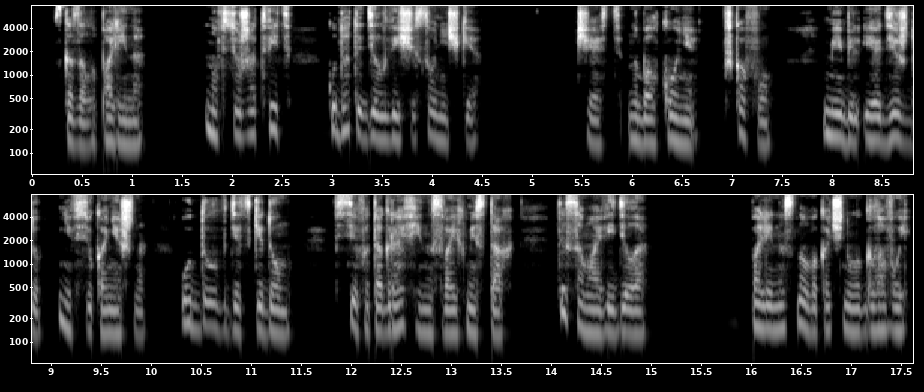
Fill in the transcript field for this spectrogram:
— сказала Полина. «Но все же ответь, куда ты дел вещи Сонечки?» «Часть на балконе, в шкафу. Мебель и одежду, не всю, конечно, отдал в детский дом. Все фотографии на своих местах. Ты сама видела». Полина снова качнула головой.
